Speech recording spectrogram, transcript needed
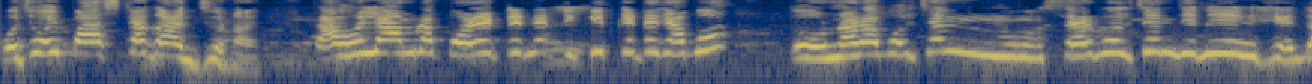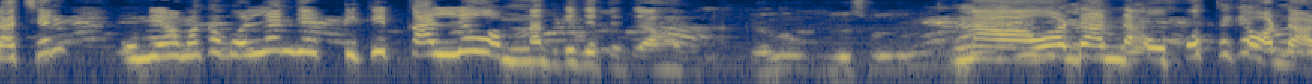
বলছে ওই পাসটা গ্রাহ্য নয়। তাহলে আমরা পরের ট্রেনে টিকিট কেটে যাব? তো ওনারা বলছেন স্যার বলছেন যিনি হেড আছেন উনি আমাকে বললেন যে টিকিট কাটলেও আপনাদেরকে যেতে দেওয়া হবে না। না অর্ডার না ওপর থেকে অর্ডার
